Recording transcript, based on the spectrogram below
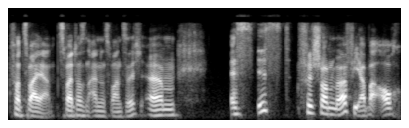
vor zwei Jahren, 2021. Ähm, es ist für Sean Murphy aber auch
